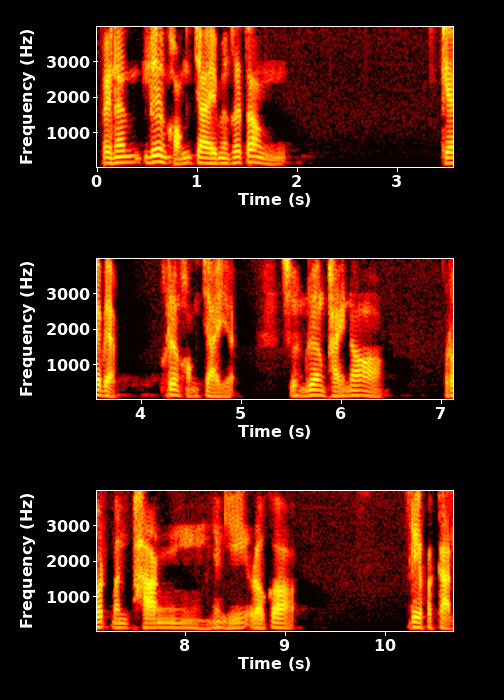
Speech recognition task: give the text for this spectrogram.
เพราะนั้นเรื่องของใจมันก็ต้องแก้แบบเรื่องของใจอะส่วนเรื่องภายนอก รถมันพังอย่างนี้เราก็เรียกประกัน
